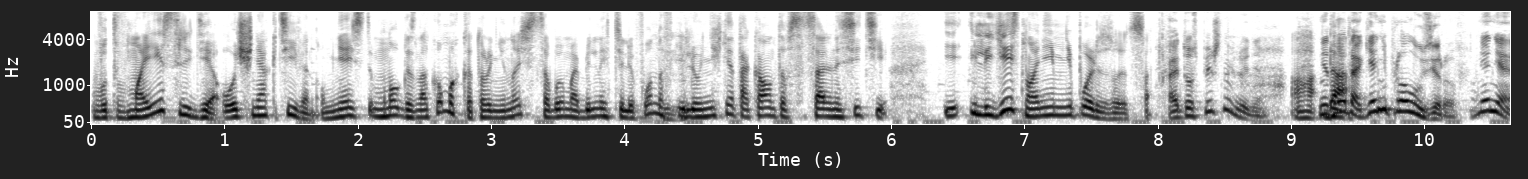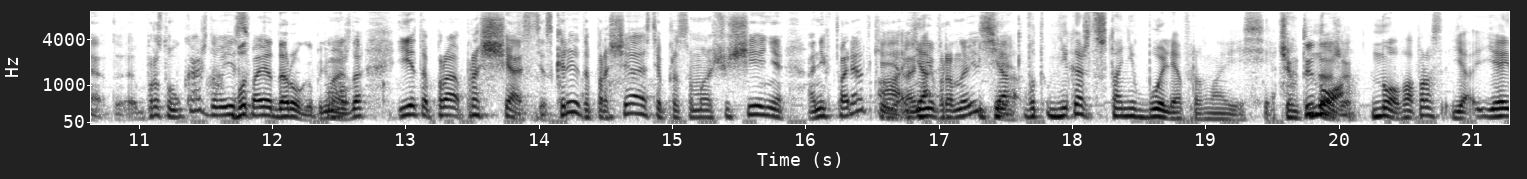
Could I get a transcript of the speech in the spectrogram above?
вот в моей среде очень активен. У меня есть много знакомых, которые не носят с собой мобильных телефонов, или у них нет аккаунтов в социальной сети. И- или есть, но они им не пользуются. А это успешные люди? А, Нет, да. так, я не про лузеров. Не-не, просто у каждого есть Вот- своя дорога, понимаешь, Вот. да? И это про, про счастье. Скорее, это про счастье, про самоощущение. Они в порядке? А, Они я- в равновесии? я- вот мне кажется, что они более в равновесии. Чем ты но, даже? Но вопрос... Я, я,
